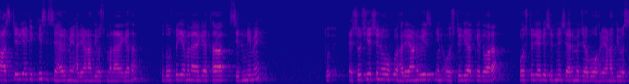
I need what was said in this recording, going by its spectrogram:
ऑस्ट्रेलिया के किस शहर में हरियाणा दिवस मनाया गया था? तो दोस्तों, ये मनाया गया था सिडनी में। तो association of Haryanvis in Australia के द्वारा ऑस्ट्रेलिया के सिडनी शहर में जो है वो हरियाणा दिवस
